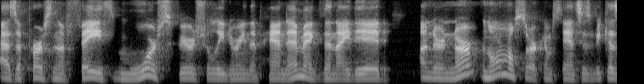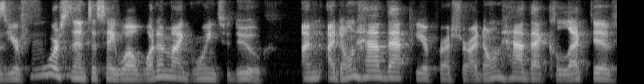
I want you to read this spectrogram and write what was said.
as a person of faith more spiritually during the pandemic than I did under nor- normal circumstances because you're mm-hmm. forced then to say, well, what am I going to do? I'm I don't have that peer pressure. I don't have that collective,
